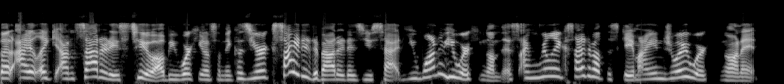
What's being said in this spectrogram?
But I like on Saturdays too. I'll be working on something because you're excited about it, as you said. You want to be working on this. I'm really excited about this game. I enjoy working on it.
